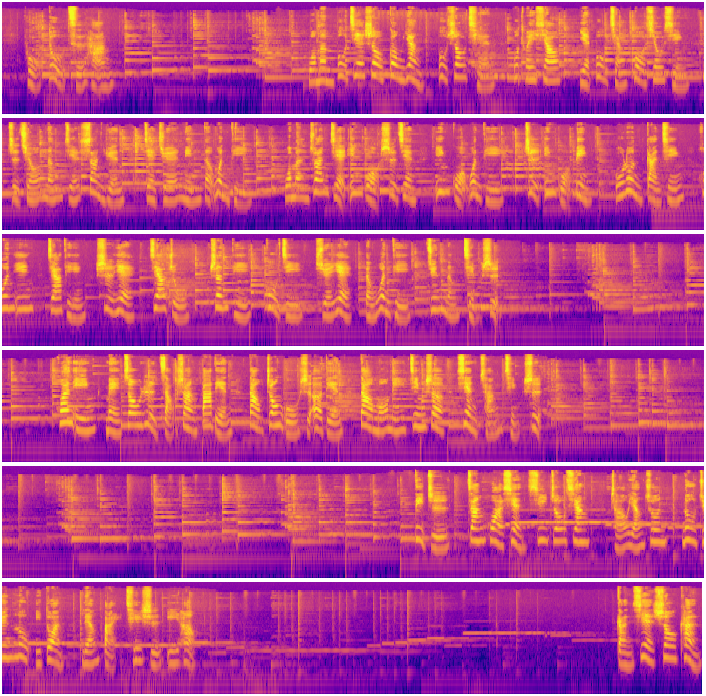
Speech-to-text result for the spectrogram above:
普渡慈航。我们不接受供养，不收钱，不推销，也不强迫修行。只求能结善缘，解决您的问题。我们专解因果事件、因果问题，治因果病。无论感情、婚姻、家庭、事业、家族、身体、顾及、学业等问题，均能请示。欢迎每周日早上八点到中午十二点到摩尼精舍现场请示。地址：彰化县西周乡朝阳村陆军路一段两百。七十一号，感谢收看。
